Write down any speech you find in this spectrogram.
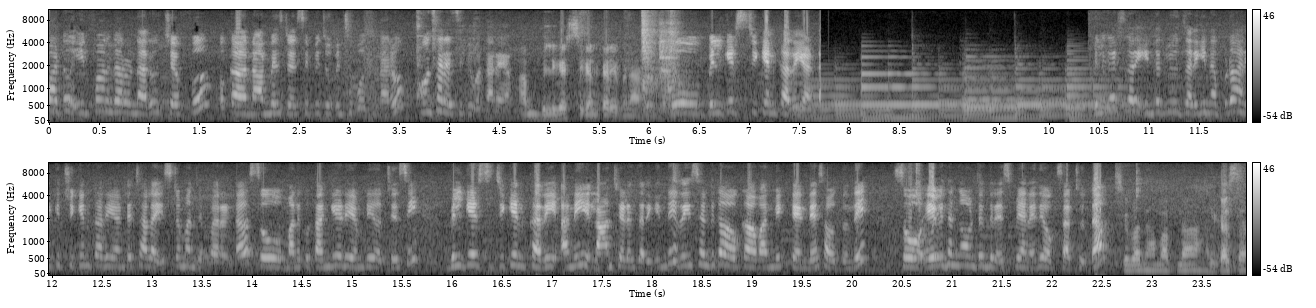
పాటు ఇర్ఫాన్ గారు ఉన్నారు చెఫ్ ఒక నాన్ వెజ్ రెసిపీ చూపించబోతున్నారు कौन सा रेसिपी बता रहे हैं आप हम बिलगेट चिकन करी बना रहे हैं ఓ బిల్గేట్స్ చికెన్ కర్రీ అంట బిల్గేట్స్ గారి ఇంటర్వ్యూ జరిగినప్పుడు ఆయనకి చికెన్ కర్రీ అంటే చాలా ఇష్టం అని చెప్పారంట సో మనకు తంగేడు ఎండి వచ్చేసి బిల్గేట్స్ చికెన్ కర్రీ అని లాంచ్ చేయడం జరిగింది రీసెంట్ గా ఒక వన్ వీక్ టెన్ డేస్ అవుతుంది సో ఏ విధంగా ఉంటుంది రెసిపీ అనేది ఒకసారి చూద్దాం उसके बाद हम अपना हल्का सा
